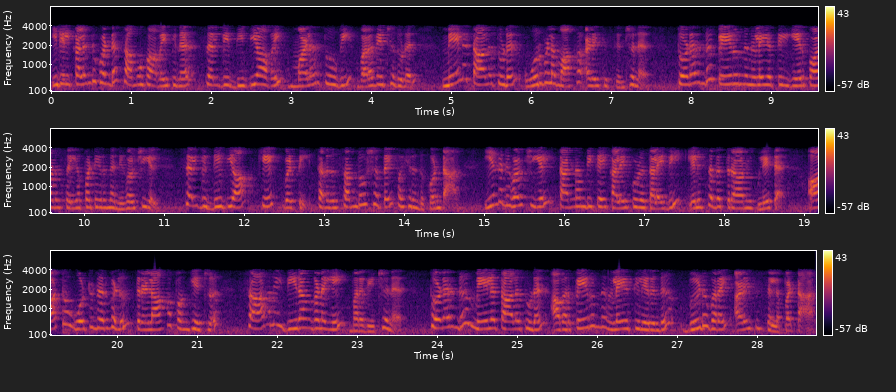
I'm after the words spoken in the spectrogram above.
இதில் கலந்து கொண்ட சமூக அமைப்பினர் செல்வி திவ்யாவை மலர் தூவி வரவேற்றதுடன் மேலதாளத்துடன் ஊர்வலமாக அழைத்து சென்றனர். தொடர்ந்து பேருந்து நிலையத்தில் ஏற்பாடு செய்யப்பட்டிருந்த நிகழ்ச்சியில் செல்வி திவ்யா கேக் வெட்டி தனது சந்தோஷத்தை பகிர்ந்து கொண்டார். இந்த நிகழ்ச்சியில் தன்னம்பிக்கை கலைக்குழு தலைவி எலிசபெத் ராணி உள்ளிட்ட ஆட்டோ ஓட்டுநர்களும் திரளாக பங்கேற்று சாதனை வீராங்கனையை வரவேற்றனர். தொடர்ந்து மேலதாளத்துடன் அவர் பேருந்து நிலையத்திலிருந்து வீடு வரை அழைத்து செல்லப்பட்டார்.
